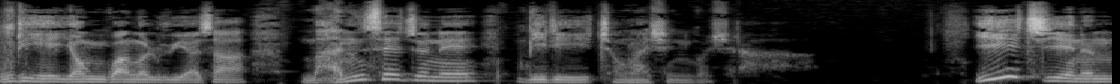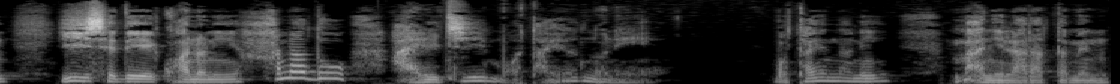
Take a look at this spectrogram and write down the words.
우리의 영광을 위하사 만세 전에 미리 정하신 것이라. 이 지혜는 이 세대의 관원이 하나도 알지 못하였노니 못하였나니 만일 알았다면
